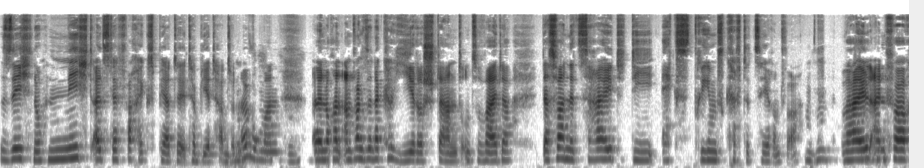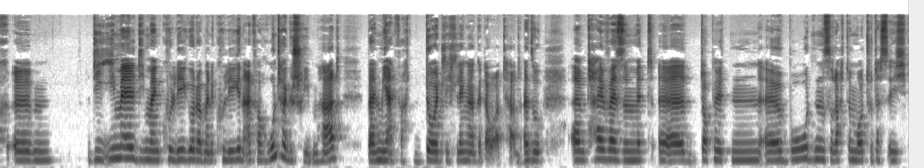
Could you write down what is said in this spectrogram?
sich noch nicht als der Fachexperte etabliert hatte, mhm. ne? wo man mhm. äh, noch am Anfang seiner Karriere stand und so weiter. Das war eine Zeit, die extrem kräftezehrend war, mhm. weil einfach ähm, die E-Mail, die mein Kollege oder meine Kollegin einfach runtergeschrieben hat, bei mir einfach deutlich länger gedauert hat. Mhm. Also ähm, teilweise mit äh, doppelten äh, Boden, so nach dem Motto, dass ich,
